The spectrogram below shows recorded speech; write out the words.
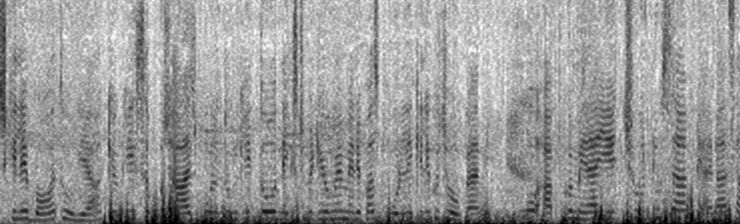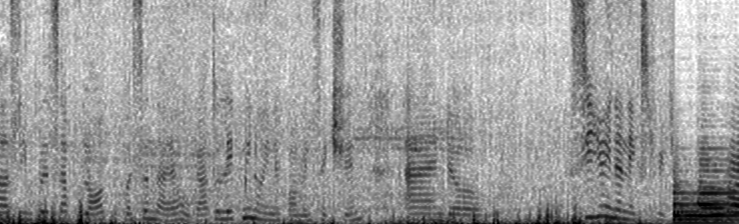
आज के लिए बहुत हो गया, क्योंकि सब कुछ आज बोल दूँगी तो नेक्स्ट वीडियो में मेरे पास बोलने के लिए कुछ होगा नहीं। तो आपको मेरा ये छोटू सा प्यारा सा सिंपल सा ब्लॉग पसंद आया होगा तो let me know in a comment section and see you in a next video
